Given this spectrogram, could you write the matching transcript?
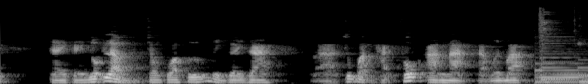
cái cái lỗi lầm trong quá khứ mình gây ra và chúc bạn hạnh phúc. An lạc. Cảm ơn bạn.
